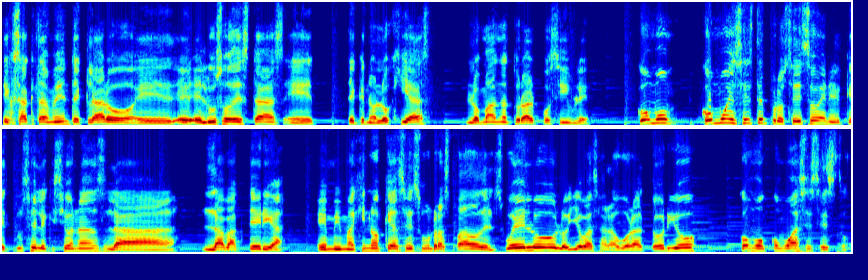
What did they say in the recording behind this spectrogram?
Exactamente, claro, eh, el uso de estas eh, tecnologías lo más natural posible. ¿Cómo, ¿Cómo es este proceso en el que tú seleccionas la, bacteria? Eh, me imagino que haces un raspado del suelo, lo llevas al laboratorio. ¿Cómo, ¿Cómo haces esto?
